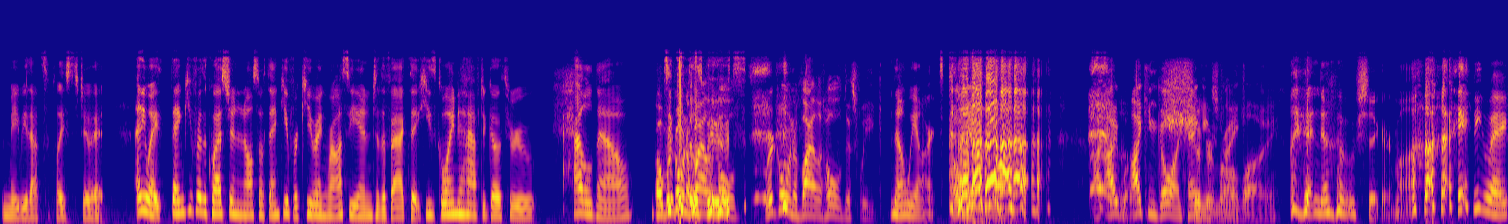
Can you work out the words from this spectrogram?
maybe that's the place to do it. Anyway, thank you for the question, and also thank you for cueing Rossi into the fact that he's going to have to go through hell now. Oh, we're to going to Violet Hold. We're going to Violet Hold this week. No, we aren't. Oh yeah, we are. I, I I can go on Sugar tanking strike. Why? no sugar, ma. anyway,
